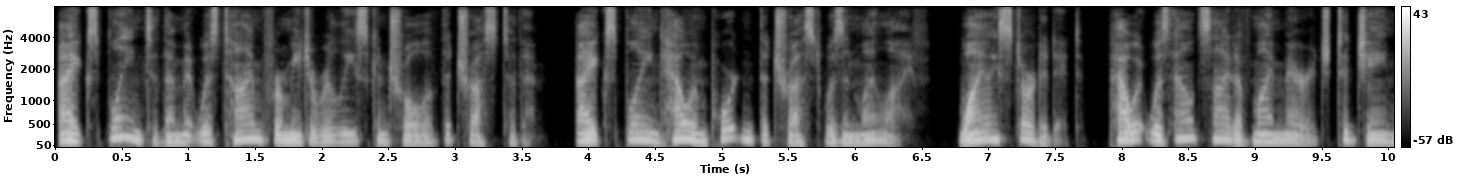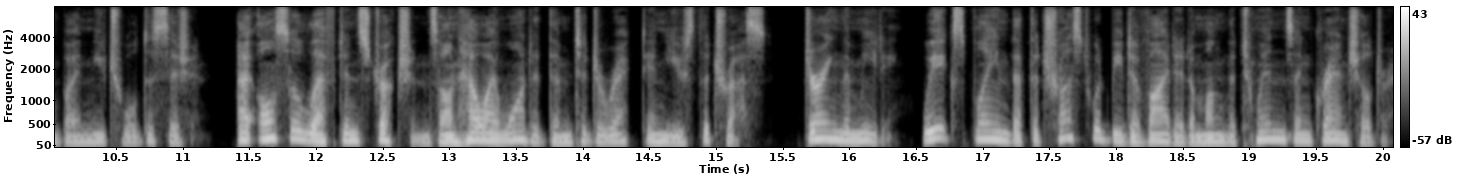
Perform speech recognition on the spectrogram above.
I explained to them it was time for me to release control of the trust to them. I explained how important the trust was in my life, why I started it, how it was outside of my marriage to Jane by mutual decision. I also left instructions on how I wanted them to direct and use the trust. During the meeting, we explained that the trust would be divided among the twins and grandchildren,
